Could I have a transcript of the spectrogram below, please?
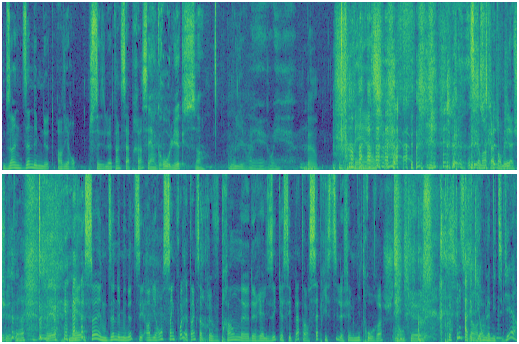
Durant une dizaine de minutes environ. C'est le temps que ça prend. C'est un gros luxe, ça. Oui, oui, oui. Ben, Ben, ça commence à tomber la chute. Hein? Mais Mais ça, une dizaine de minutes, c'est environ cinq fois le temps que ça pourrait vous prendre euh, de réaliser que c'est plate en sapristi, le film Nitro Rush. Donc, euh, profitez de Avec. Guillaume le Ben,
